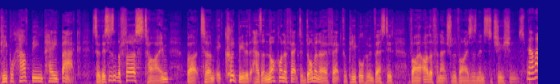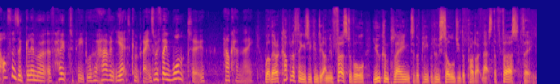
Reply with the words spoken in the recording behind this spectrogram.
people have been paid back. So this isn't the first time but um, it could be that it has a knock on effect, a domino effect for people who invested via other financial advisors and institutions. Now, that offers a glimmer of hope to people who haven't yet complained. So, if they want to, how can they? Well, there are a couple of things you can do. I mean, first of all, you complain to the people who sold you the product. That's the first thing.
